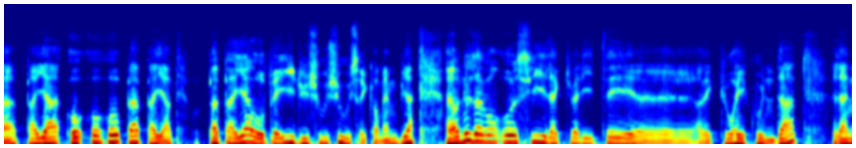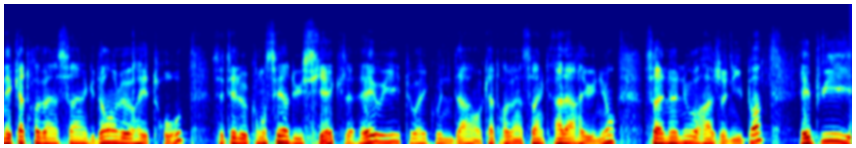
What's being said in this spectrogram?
Papaya, oh oh oh, papaya. Papaya au pays du chouchou, c'est quand même bien. Alors nous avons aussi l'actualité euh, avec Touré Kunda, l'année 85 dans le rétro. C'était le concert du siècle. Eh oui, Touré Kunda en 85 à La Réunion. Ça ne nous rajeunit pas. Et puis,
